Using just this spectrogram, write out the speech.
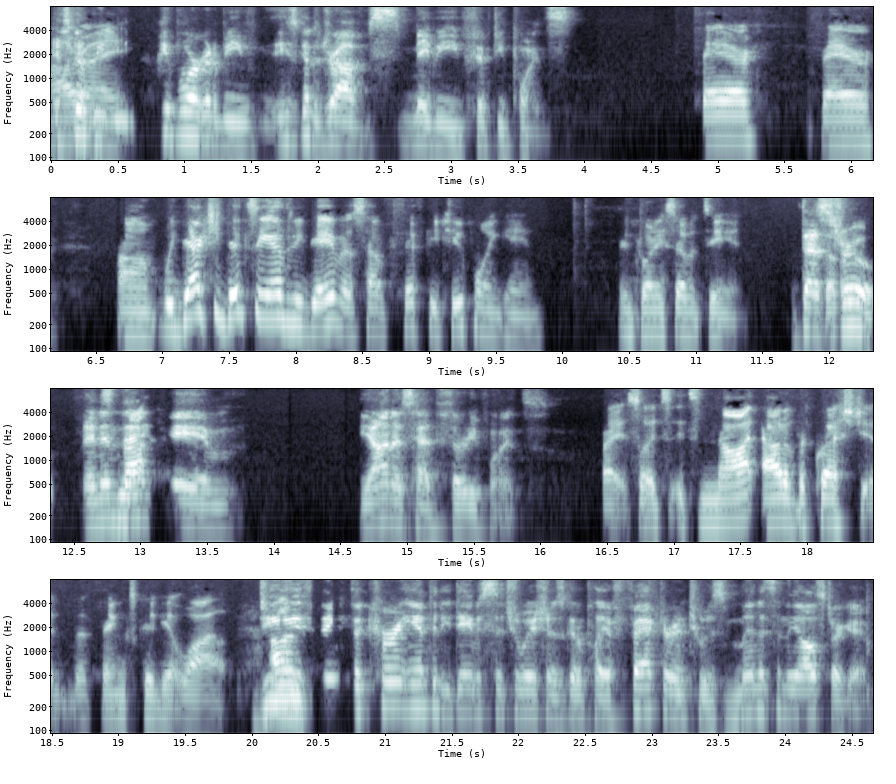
It's going right. to be people are going to be. He's going to drop maybe fifty points. Fair, fair. Um, we actually did see Anthony Davis have fifty-two point game in 2017. That's so true, and in that game, Giannis had 30 points. Right, so it's it's not out of the question that things could get wild. Do you um, think the current Anthony Davis situation is going to play a factor into his minutes in the All Star game?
